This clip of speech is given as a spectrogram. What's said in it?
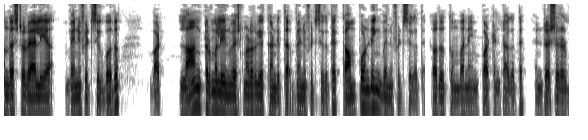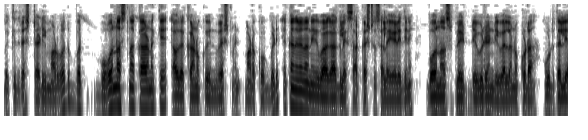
ಒಂದಷ್ಟು ರ್ಯಾಲಿಯ ಬೆನಿಫಿಟ್ ಸಿಗ್ಬೋದು. ಬಟ್ ಲಾಂಗ್ ಟರ್ಮ್ ಅಲ್ಲಿ ಇನ್ವೆಸ್ಟ್ ಮಾಡೋರಿಗೆ ಖಂಡಿತ ಬೆನಿಫಿಟ್ ಸಿಗುತ್ತೆ. ಕಾಂಪೌಂಡಿಂಗ್ ಬೆನಿಫಿಟ್ ಸಿಗುತ್ತೆ. ಅದು ತುಂಬಾನೇ ಇಂಪಾರ್ಟೆಂಟ್ ಆಗುತ್ತೆ. ಇಂಟ್ರೆಸ್ಟ್ ಇರಬೇಕಿದ್ರೆ ಸ್ಟಡಿ ಮಾಡಬಹುದು ಬಟ್ ಬೋನಸ್ನ ಕಾರಣಕ್ಕೆ ಯಾವುದೇ ಕಾರಣಕ್ಕೂ ಇನ್ವೆಸ್ಟ್ಮೆಂಟ್ ಮಾಡಕ್ ಹೋಗ್ಬೇಡಿ. ಯಾಕಂದ್ರೆ ನಾನು ಇವಾಗಲೇ ಸಾಕಷ್ಟು ಸಲ ಹೇಳಿದೀನಿ ಬೋನಸ್ ಸ್ಪ್ಲಿಟ್ ಡಿವಿಡೆಂಡ್ ಇವೆಲ್ಲನೂ ಕೂಡ ಊಟದಲ್ಲಿ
